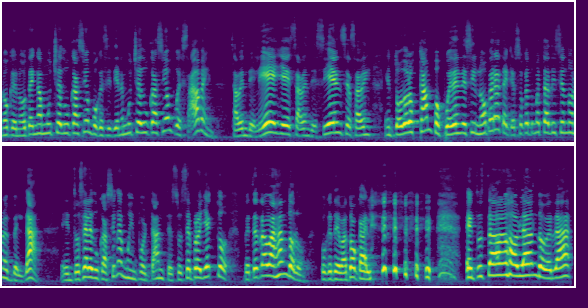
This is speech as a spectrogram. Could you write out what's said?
No que no tengan mucha educación, porque si tienen mucha educación, pues saben, saben de leyes, saben de ciencia, saben en todos los campos, pueden decir, no, espérate, que eso que tú me estás diciendo no es verdad. Entonces la educación es muy importante. ese proyecto, vete trabajándolo, porque te va a tocar. Entonces estábamos hablando, ¿verdad?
